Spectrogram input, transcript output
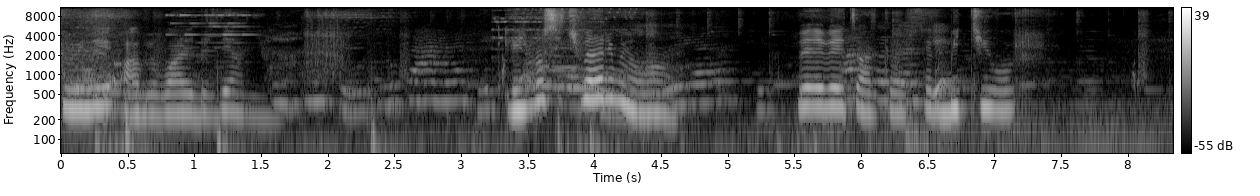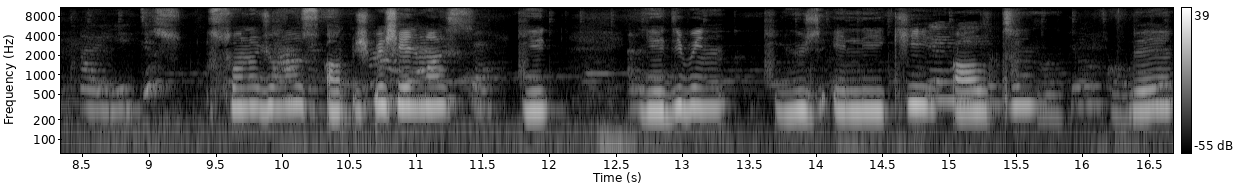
Şöyle abi var bir de yanıyor. Elmas hiç vermiyor ha. Ve evet arkadaşlar bitiyor. Sonucumuz 65 elmas, ye- 7152 altın ve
